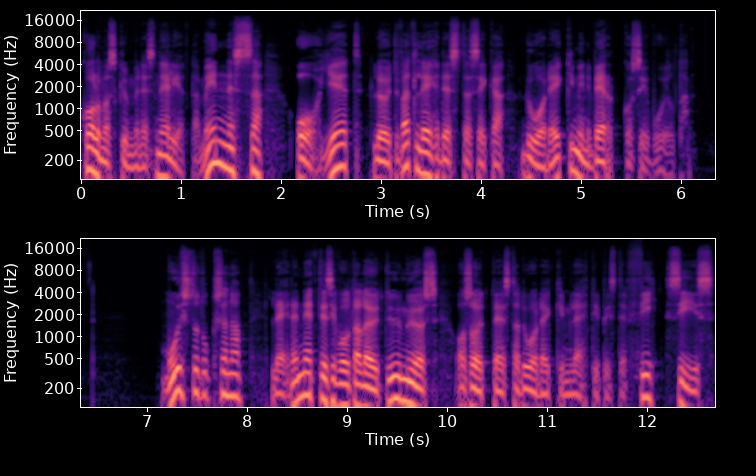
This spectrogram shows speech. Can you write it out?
34. mennessä. Ohjeet löytyvät lehdestä sekä Duodeckimin verkkosivuilta. Muistutuksena lehden nettisivulta löytyy myös osoitteesta duodeckimlehti.fi siis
